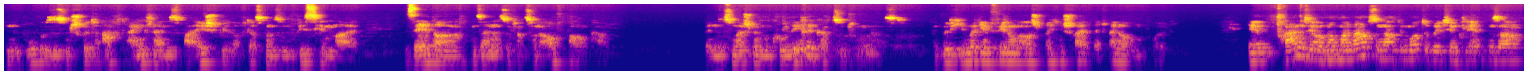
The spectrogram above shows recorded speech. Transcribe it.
in dem Buch ist es in Schritt 8 ein kleines Beispiel, auf das man so ein bisschen mal selber in seiner Situation aufbauen kann. Wenn du zum Beispiel mit einem Choleriker zu tun hast, dann würde ich immer die Empfehlung aussprechen, schreib mit, wenn er. Äh, fragen Sie auch nochmal nach, so nach dem Motto, würde ich dem Klienten sagen,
